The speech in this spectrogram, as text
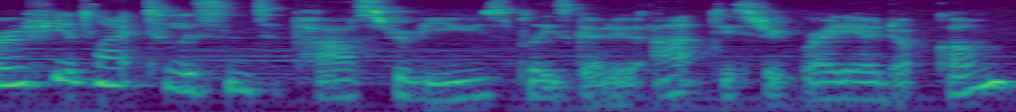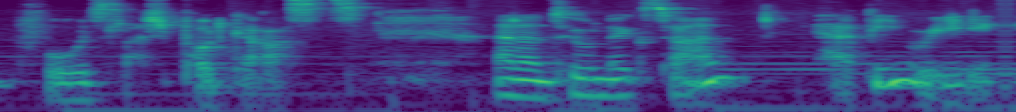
Or if you'd like to listen to past reviews, please go to artdistrictradio.com forward slash podcasts. And until next time, happy reading.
